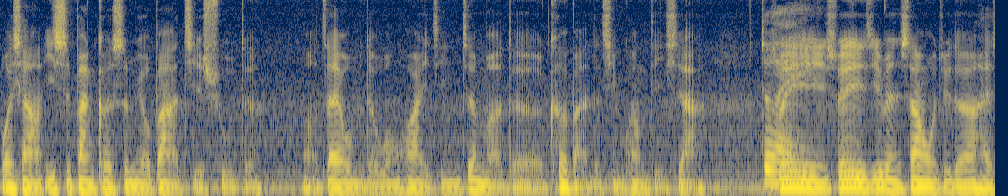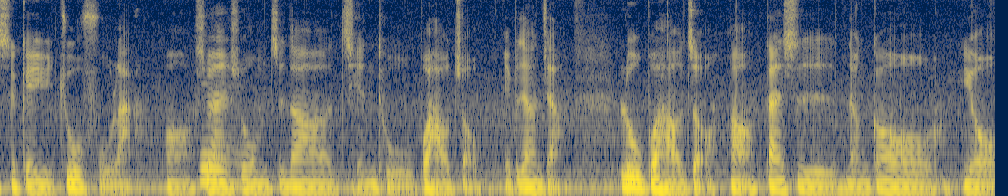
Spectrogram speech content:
我想一时半刻是没有办法结束的。哦，在我们的文化已经这么的刻板的情况底下。对所以，所以基本上，我觉得还是给予祝福啦。哦，虽然说我们知道前途不好走，也不这样讲，路不好走哦，但是能够有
